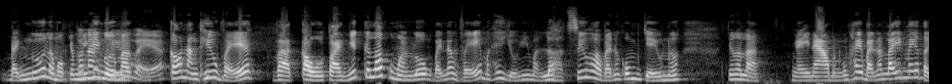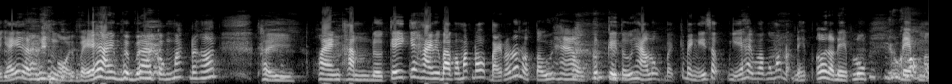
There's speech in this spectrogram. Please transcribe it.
bạn ngứa là một trong Có những cái người mà vẽ. có năng khiếu vẽ và cầu toàn nhất cái lớp của mình luôn. Bạn nó vẽ mà thí dụ như mà lệch xíu thôi bạn nó cũng không chịu nữa. Cho nên là ngày nào mình cũng thấy bạn nó lấy mấy cái tờ giấy ra để ngồi vẽ 23 con mắt đó hết. Thì hoàn thành được cái cái 23 con mắt đó bạn nó rất là tự hào cực kỳ tự hào luôn. Bạn các bạn nghĩ sao? Vẽ 23 con mắt là đẹp ơi là đẹp luôn. Đẹp mà.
